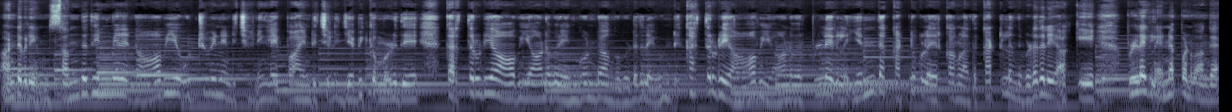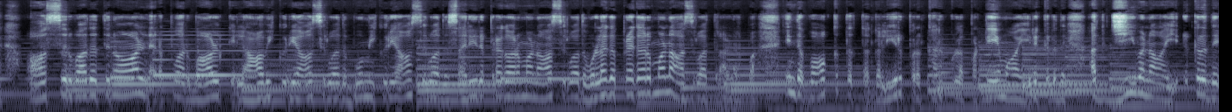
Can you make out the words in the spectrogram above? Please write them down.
ஆண்டவரை உன் சந்ததியின் மேல் என் ஆவியை ஊற்றுவேன் என்று சொன்னீங்களேப்பா என்று சொல்லி ஜெபிக்கும் பொழுது கர்த்தருடைய ஆவியானவர் எங்கொண்டு அங்கே விடுதலை உண்டு. கர்த்தருடைய ஆவியானவர் பிள்ளைகளை எந்த கட்டுக்குள்ளே இருக்காங்களோ அந்த கட்டிலிருந்து விடுதலையாக்கி பிள்ளைகளை என்ன பண்ணுவாங்க? ஆசிர்வாதத்தினால் நிரப்புவார். வாழ்க்கையில் ஆவிக்குரிய ஆசிர்வாதம் பூமிக்குரிய ஆசிர்வாதம் சரீர பிரகாரமான ஆசிர்வாதம் உலக பிரகாரமான ஆசிர்வாதத்தினால் நிரப்பார் இந்த வாக்கு தத்தங்கள் இருப்புற கருக்குள்ள பட்டயமாக இருக்கிறது. அது ஜீவனாக இருக்கிறது.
